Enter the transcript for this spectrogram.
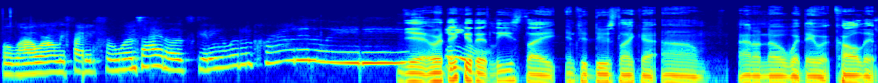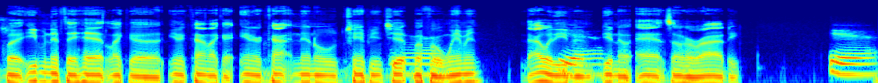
But while we're only fighting for one title, it's getting a little crowded, ladies. Yeah, or they could at least like introduce like a um I don't know what they would call it, but even if they had like a you know kind of like an intercontinental championship but for women, that would even Yeah. you know add some variety. Yeah.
